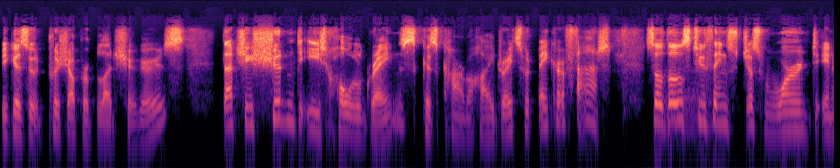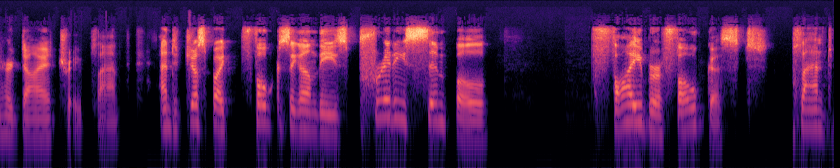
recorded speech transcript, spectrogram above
because it would push up her blood sugars that she shouldn't eat whole grains because carbohydrates would make her fat. So those two things just weren't in her dietary plan. And just by focusing on these pretty simple, fiber focused, plant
